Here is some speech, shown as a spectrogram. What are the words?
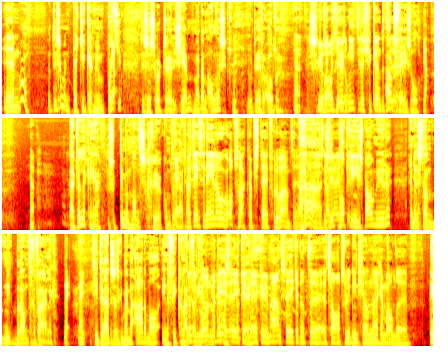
Ehm, Oh, dat is hem. Een potje. Je krijgt nu een potje. Het is een soort eh, jam, maar dan anders. Doe het even open. ja. Het jeukt houtvezel. niet, dus je kunt het... Houtvezel. Ja. ja. Ruikt wel lekker, ja. Een soort timmermansgeur komt eruit. Nou, het heeft een hele hoge opslagcapaciteit voor de warmte. Aha, Dat is dus nou dit juist prop je in je spouwmuren. En dat is dan niet brandgevaarlijk. Nee. Nee. Het ziet eruit alsof ik met mijn adem al in de fik kan laten vliegen. gewoon met aansteken, Oké. eh, kun je hem aansteken. Dat, eh, het zal absoluut niet gaan, eh, gaan branden. Eh,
